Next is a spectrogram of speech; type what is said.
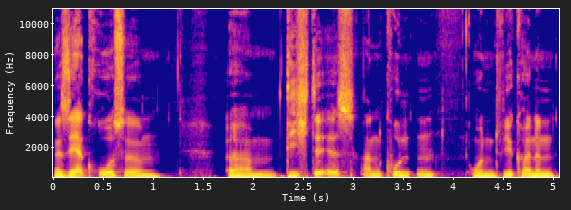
eine sehr große ähm, Dichte ist an Kunden. Und wir können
